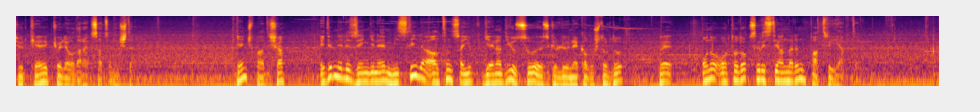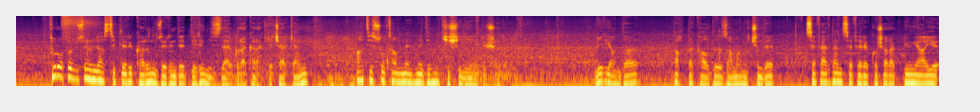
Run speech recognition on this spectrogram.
Türkiye köle olarak satılmıştı. Genç padişah Edirneli zengine misliyle altın sayıp Genadius'u özgürlüğüne kavuşturdu ve onu Ortodoks Hristiyanların patri yaptı. Tur otobüsünün lastikleri karın üzerinde derin izler bırakarak geçerken Fatih Sultan Mehmet'in kişiliğini düşündüm. Bir yanda tahta kaldığı zaman içinde seferden sefere koşarak dünyayı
